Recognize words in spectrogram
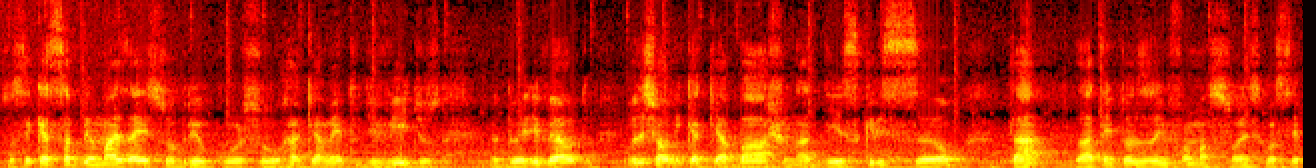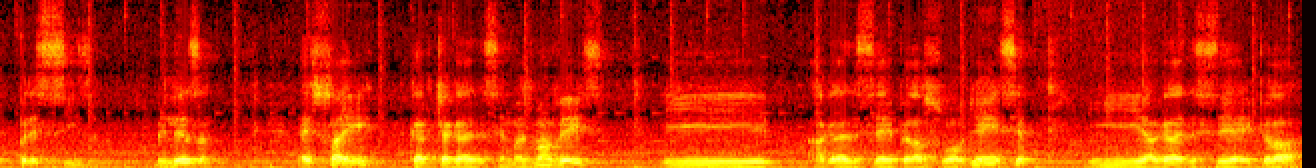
Se você quer saber mais aí sobre o curso Ranqueamento de Vídeos do Erivelto, vou deixar o link aqui abaixo na descrição, tá? Lá tem todas as informações que você precisa, beleza? É isso aí, quero te agradecer mais uma vez e agradecer aí pela sua audiência e agradecer aí pela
